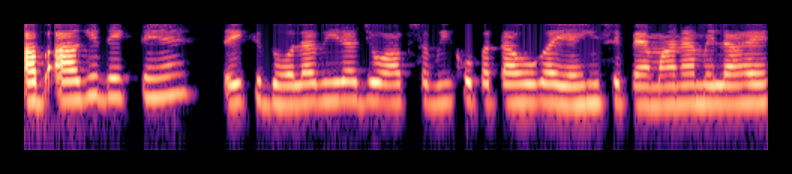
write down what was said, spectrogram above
अब आगे देखते हैं, एक धौलावीरा जो आप सभी को पता होगा, यहीं से पैमाना मिला है।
